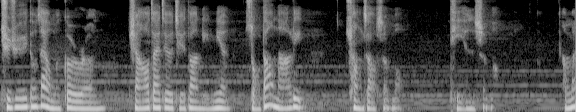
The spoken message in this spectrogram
取决于都在我们个人想要在这个阶段里面走到哪里，创造什么，体验什么，好吗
